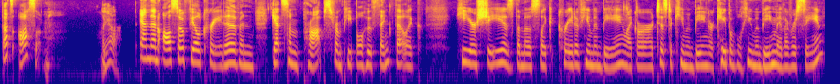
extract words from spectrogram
that's awesome. Like, yeah. And then also feel creative and get some props from people who think that, like, he or she is the most like creative human being, like or artistic human being or capable human being they've ever seen.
